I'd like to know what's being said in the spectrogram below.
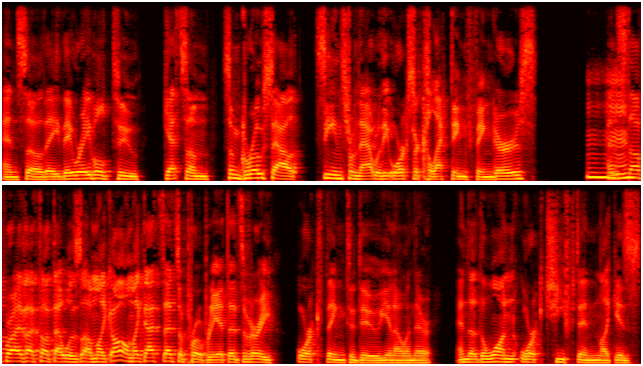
And so they they were able to get some some gross out scenes from that where the orcs are collecting fingers mm-hmm. and stuff. Where I, I, thought that was, I'm like, oh, I'm like that's that's appropriate. That's a very orc thing to do, you know. And they're and the the one orc chieftain like is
